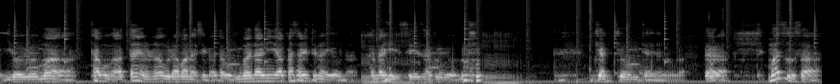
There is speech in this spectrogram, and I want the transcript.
ーいろいろまあ多分あったんやろな裏話が。多分未だに明かされてないようなかなり制作上のうん。逆境みたいなのが。だからまずさ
